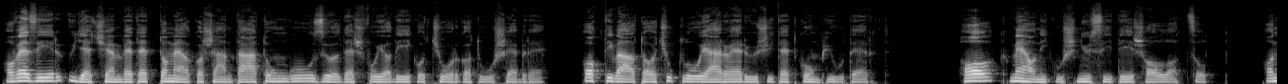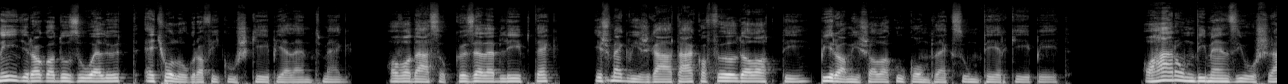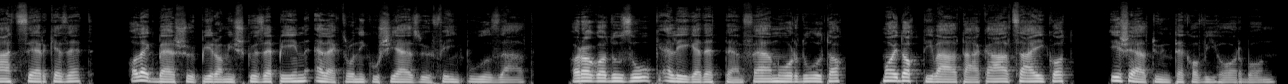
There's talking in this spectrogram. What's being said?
A vezér ügyet sem vetett a melkasán tátongó, zöldes folyadékot csorgató sebre. Aktiválta a csuklójára erősített kompjútert. Halk, mechanikus nyűszítés hallatszott. A négy ragadozó előtt egy holografikus kép jelent meg. A vadászok közelebb léptek, és megvizsgálták a föld alatti, piramis alakú komplexum térképét. A háromdimenziós rácszerkezet a legbelső piramis közepén elektronikus jelzőfény pulzált. A ragadozók elégedetten felmordultak, majd aktiválták álcáikat, és eltűntek a viharban.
